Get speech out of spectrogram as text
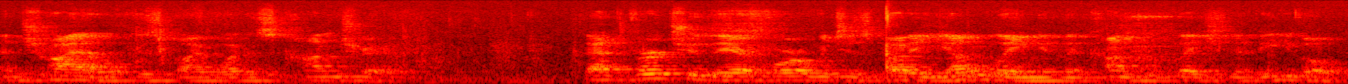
and trial is by what is contrary. That virtue, therefore, which is but a youngling in the contemplation of evil,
